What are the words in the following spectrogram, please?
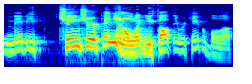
maybe changed your opinion on what you thought they were capable of?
